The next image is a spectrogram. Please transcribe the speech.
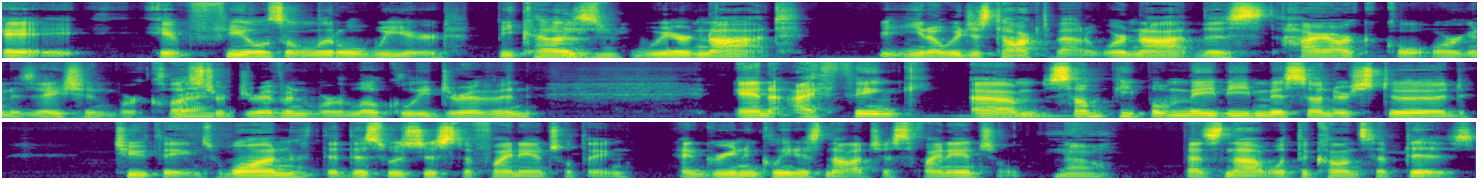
it, it feels a little weird because Mhm. we're not. You know, we just talked about it. We're not this hierarchical organization. We're cluster driven. We're locally driven, and I think um, some people maybe misunderstood two things. One, that this was just a financial thing, and green and clean is not just financial. No. That's not what the concept is.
